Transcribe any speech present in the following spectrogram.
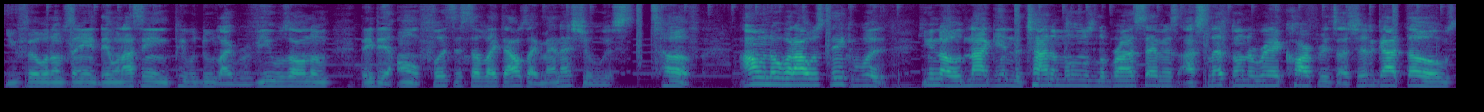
You feel what I'm saying? Then when I seen people do like reviews on them, they did on foots and stuff like that. I was like, man, that shoe was tough. I don't know what I was thinking with, you know, not getting the China Moons, LeBron Sevens. I slept on the red carpets. I should have got those.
